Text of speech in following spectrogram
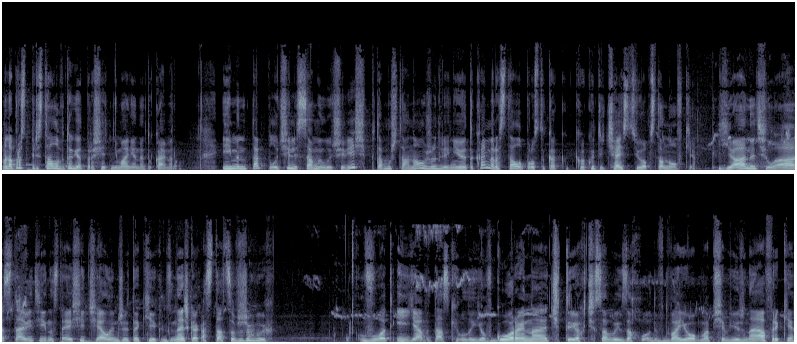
она просто перестала в итоге обращать внимание на эту камеру. И именно так получились самые лучшие вещи, потому что она уже для нее, эта камера стала просто как какой-то частью обстановки. Я начала ставить ей настоящие челленджи, такие, как, знаешь, как остаться в живых. Вот, и я вытаскивала ее в горы на четырехчасовые заходы вдвоем вообще в Южной Африке.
